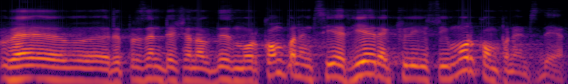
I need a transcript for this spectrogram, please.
uh, representation of this more components here, here actually you see more components there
